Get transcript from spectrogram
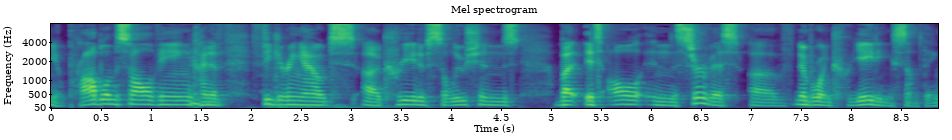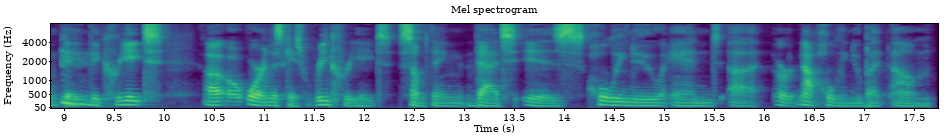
you know, problem solving, mm-hmm. kind of figuring out uh, creative solutions. But it's all in the service of number one, creating something. They mm-hmm. they create. Uh, or in this case, recreate something that is wholly new and, uh, or not wholly new, but um,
